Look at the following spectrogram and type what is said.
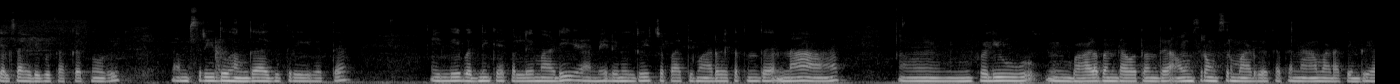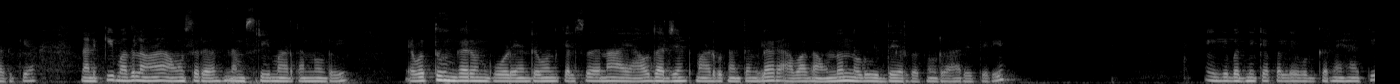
ಕೆಲಸ ಹಿಡಿಬೇಕಾಕತ್ತೆ ನೋಡಿರಿ. ನಮ್ಮ ಸ್ತ್ರೀದು ಹಂಗೆ ಆಗಿತ್ತು ರೀ ಇವತ್ತು. ಇಲ್ಲಿ ಬದ್ನಿಕಾಯಿ ಪಲ್ಯ ಮಾಡಿ, ಆಮೇಲೆ ಏನಿಲ್ಲ ರೀ ಚಪಾತಿ ಮಾಡ್ಬೇಕಂತಂದು. ನಾ ಹೊಲಿವು ಭಾಳ ಬಂದಾವತ್ತಂದು ಅವಸರ ಅವಸರ ಮಾಡ್ಬೇಕಂತ ನಾ ಮಾಡತ್ತೀನಿ ರೀ ಅದಕ್ಕೆ. ನನಗೆ ಮೊದಲು ಅವಸರ ನಮ್ಮ ಸ್ತ್ರೀ ಮಾಡ್ತಾನೆ ನೋಡಿರಿ. ಯಾವತ್ತೂ ಹಂಗಾರೆ ಒಂದು ಗೋಡೆ ಅಂದರೆ ಒಂದು ಕೆಲಸ ನಾ ಯಾವ್ದು ಅರ್ಜೆಂಟ್ ಮಾಡ್ಬೇಕಂತಂಗಿಲ್ಲ ರೀ ಆವಾಗ ಅವನೊಂದು ನಡು ಇದ್ದೇ ಇರ್ತೈತೆ ನೋಡ್ರಿ ಆ ರೀತಿ ರೀ. ಇಲ್ಲಿ ಬದ್ನಿಕಾಯಿ ಪಲ್ಯ ಒಗ್ಗರಣೆ ಹಾಕಿ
